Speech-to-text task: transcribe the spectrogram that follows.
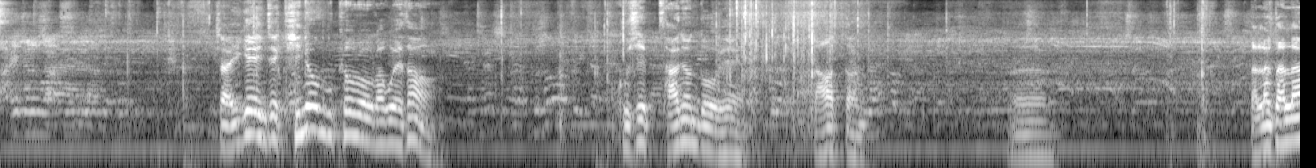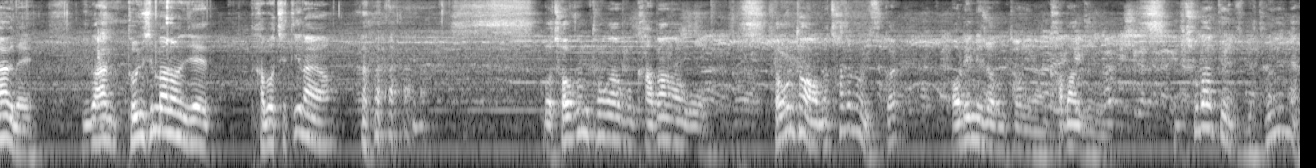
말해주는 것 같습니다. 자, 이게 이제 기념 우표라고 해서 94년도에 나왔던 어, 딸랑딸랑 네 이거 한 돈 10만 원 이제 값어치 뛰나요? 뭐 저금통하고 가방하고 저금통 아마 찾아보면 있을걸? 어린이 저금통이랑 가방 주고 초등학교 몇 학년이야?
